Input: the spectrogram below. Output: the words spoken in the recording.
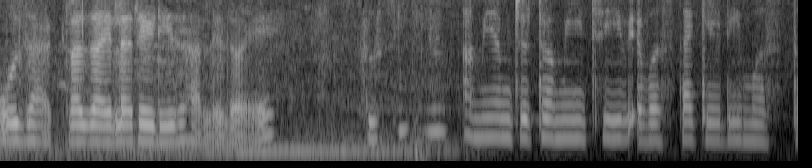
ओझाटला जायला रेडी झालेलो आहे सुसी आम्ही आमच्या टमीची व्यवस्था केली मस्त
